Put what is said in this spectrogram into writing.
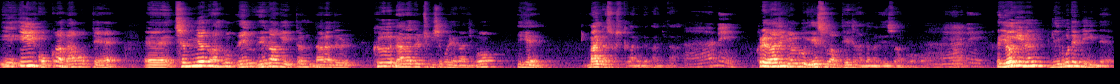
이, 이 곡과 마곡 때 에, 천년 왕국 외, 외곽에 있던 나라들 그 나라들 중심으로 해가지고 이게 마귀가 거야 마귀가 아멘. 그래가지고 결국 예수하고 대적한단 말이야 예수하고 아멘. 여기는 리모델링인데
